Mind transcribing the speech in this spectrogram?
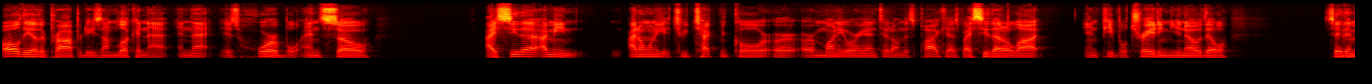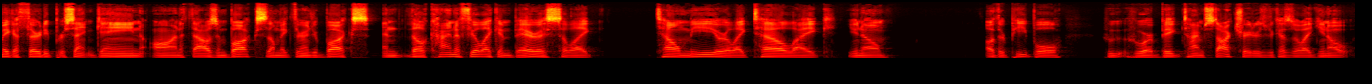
all the other properties I'm looking at, and that is horrible. And so I see that. I mean, I don't want to get too technical or, or money oriented on this podcast, but I see that a lot in people trading. You know, they'll say they make a 30% gain on a thousand bucks, they'll make 300 bucks, and they'll kind of feel like embarrassed to like tell me or like tell like, you know, other people who, who are big time stock traders because they're like, you know,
